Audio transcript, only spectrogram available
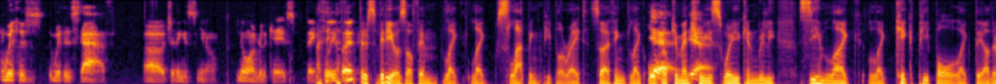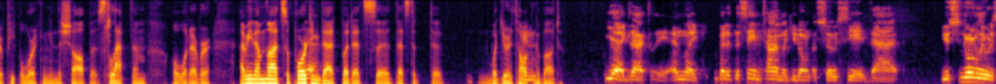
with his with his staff, uh, which I think is you know no longer the case, thankfully. I think, but I think there's videos of him like like slapping people, right? So I think like old yeah, documentaries yeah. where you can really see him like like kick people, like the other people working in the shop, uh, slap them or whatever. I mean, I'm not supporting yeah. that, but that's uh, that's the, the what you're talking I mean, about. Yeah, exactly. And like, but at the same time, like you don't associate that. You normally would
